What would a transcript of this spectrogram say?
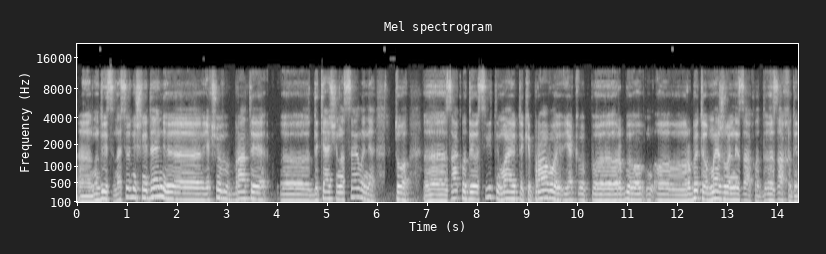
Е, Ну, дивіться, на сьогоднішній день, якщо брати дитяче населення, то е, заклади освіти мають таке право, як е, робити обмежувальні е, заходи.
